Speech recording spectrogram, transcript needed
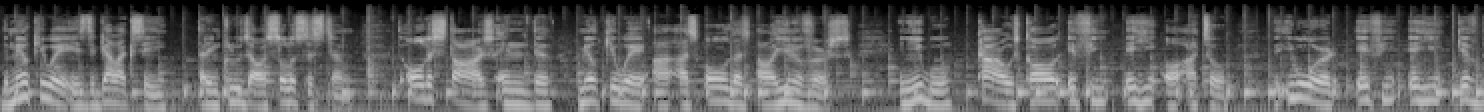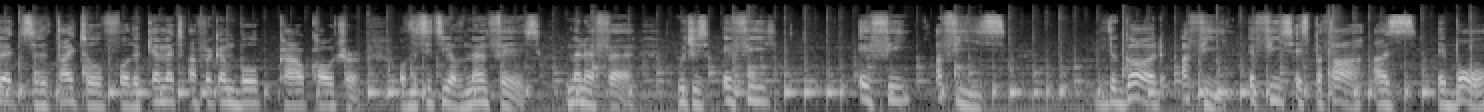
The Milky Way is the galaxy that includes our solar system. The oldest stars in the Milky Way are as old as our universe. In Igbo, cow is called Efi, Ehi, or Ato. The Igbo word Efi, Ehi gave birth to the title for the Kemet African bull cow culture of the city of Memphis, Menefe, which is Efi, Efi, Afis. The god Afi, Efis is Patha as a bull,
